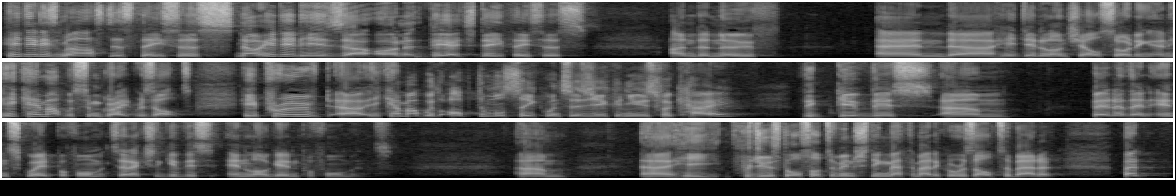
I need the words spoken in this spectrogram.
he did his master's thesis, no, he did his uh, on PhD thesis under Knuth, and uh, he did it on shell sorting, and he came up with some great results. He proved, uh, he came up with optimal sequences you can use for K that give this um, better than n squared performance, that actually give this n log n performance. Um, Uh, he produced all sorts of interesting mathematical results about it. But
